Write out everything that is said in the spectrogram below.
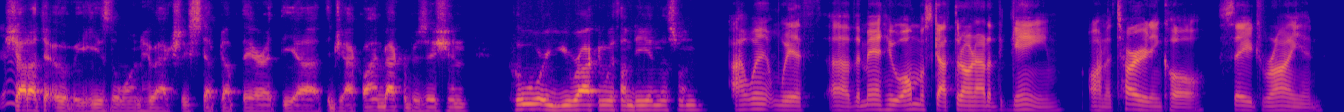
yeah. shout out to Ovie. He's the one who actually stepped up there at the uh, the jack linebacker position. Who were you rocking with on D in this one? I went with uh, the man who almost got thrown out of the game on a targeting call, Sage Ryan.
